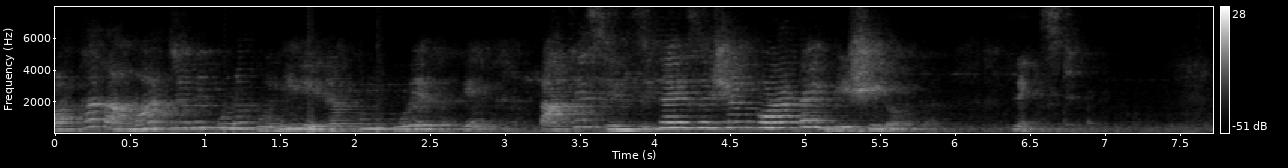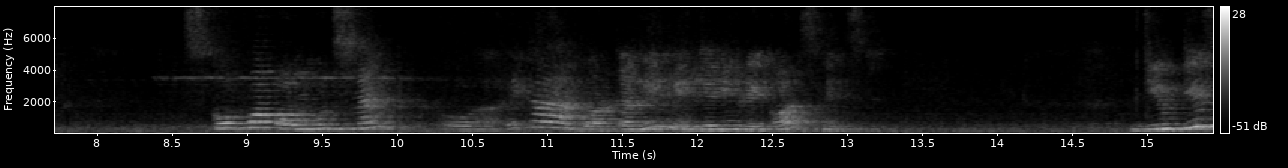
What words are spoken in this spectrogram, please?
অর্থাৎ আমার যদি কোনো কলিগ এরকম করে থাকে, তাকে সেন্সিটাইজেশন করাটাই বেশি দরকার। নেক্সট স্কোপ অফ অম্বুডসম্যান এটা দরকার নেই মেনটেনিং রেকর্ডস নেক্সট ডিউটিস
